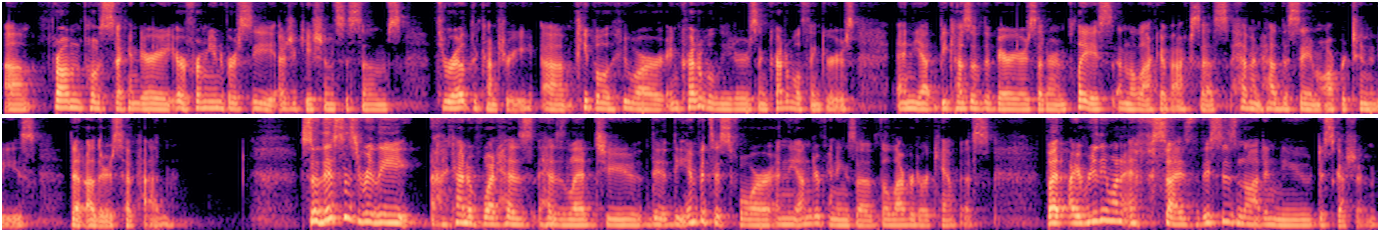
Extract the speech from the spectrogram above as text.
um, from post-secondary or from university education systems throughout the country, um, people who are incredible leaders, incredible thinkers, and yet because of the barriers that are in place and the lack of access, haven't had the same opportunities that others have had. So this is really kind of what has has led to the the impetus for and the underpinnings of the Labrador campus. But I really want to emphasize this is not a new discussion.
